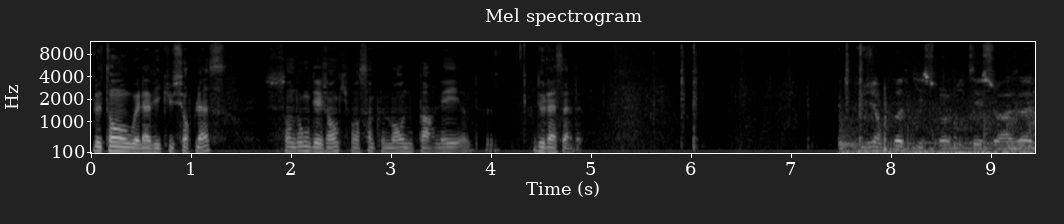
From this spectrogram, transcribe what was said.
le temps où elle a vécu sur place. Ce sont donc des gens qui vont simplement nous parler de, de la ZAD. Plusieurs potes qui sont invités sur la ZAD,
